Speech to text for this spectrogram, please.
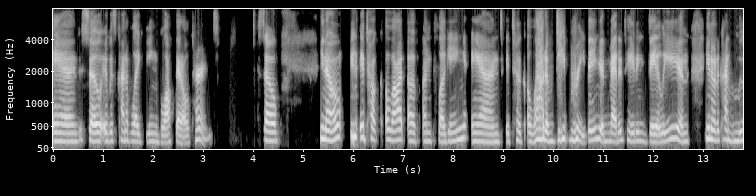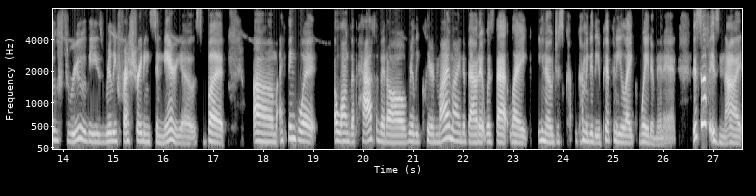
and so it was kind of like being blocked at all turns so you know it took a lot of unplugging and it took a lot of deep breathing and meditating daily and you know to kind of move through these really frustrating scenarios. But um i think what along the path of it all really cleared my mind about it was that like you know just c- coming to the epiphany like wait a minute. This stuff is not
